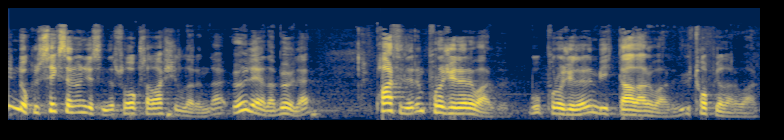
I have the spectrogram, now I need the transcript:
1980 öncesinde Soğuk Savaş yıllarında öyle ya da böyle partilerin projeleri vardı. Bu projelerin bir iddiaları vardı, bir ütopyaları vardı.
